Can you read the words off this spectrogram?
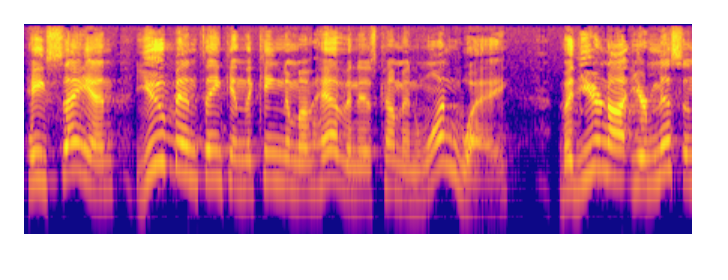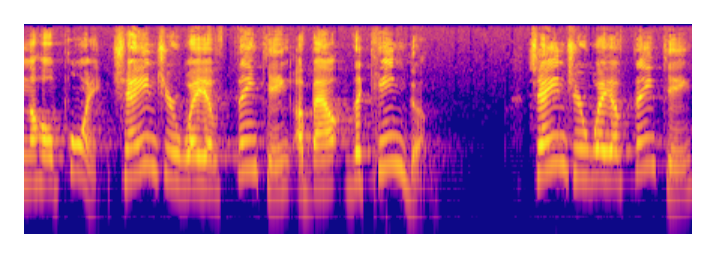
He's saying, You've been thinking the kingdom of heaven is coming one way, but you're not, you're missing the whole point. Change your way of thinking about the kingdom. Change your way of thinking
